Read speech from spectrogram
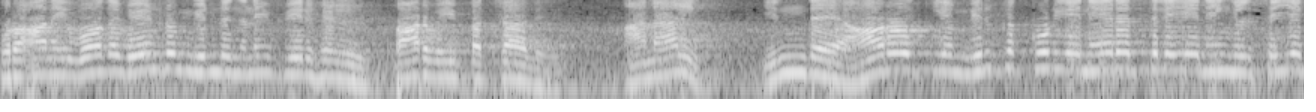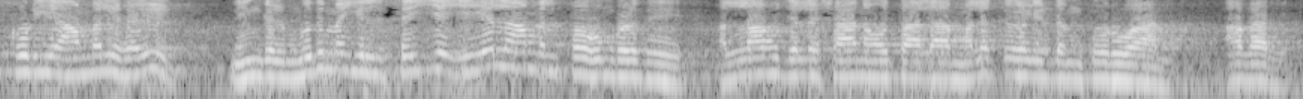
குரானை ஓத வேண்டும் என்று நினைப்பீர்கள். பார்வை பற்றாது. ஆனால் இந்த ஆரோக்கியம் இருக்கக்கூடிய நேரத்திலேயே நீங்கள் செய்யக்கூடிய அமல்கள் நீங்கள் முதுமையில் செய்ய இயலாமல் போகும் பொழுது அல்லாஹு ஜல்லஷானோ தாலா மலக்குகளிடம் கூறுவான் அவர்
